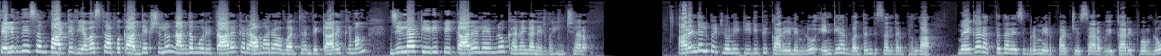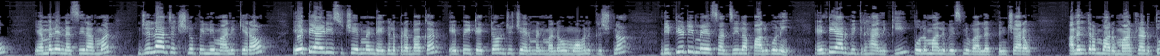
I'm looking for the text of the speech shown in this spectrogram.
తెలుగుదేశం పార్టీ వ్యవస్థాపక అధ్యక్షులు నందమూరి తారక రామారావు వర్ధంతి కార్యక్రమం జిల్లా టీడీపీ కార్యాలయంలో ఘనంగా నిర్వహించారు. అరండల్పేటలోని టీడీపీ కార్యాలయంలో ఎన్టీఆర్ వర్ధంతి సందర్భంగా మెగా రక్తదాన శిబిరం ఏర్పాటు చేశారు. ఈ కార్యక్రమంలో ఎమ్మెల్యే నసీర్ అహ్మద్ జిల్లా అధ్యక్షులు Pilli Manikyarao APIDC chairman Degala Prabhakar AP technology chairman Mano Mohan Krishna deputy mayor Sajjila పాల్గొని ఎన్టీఆర్ విగ్రహానికి పూలమాల వేసి నివాళులర్పించారు. అనంతరం వారు మాట్లాడుతూ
